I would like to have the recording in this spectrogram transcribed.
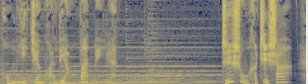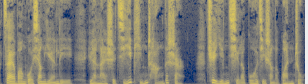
同意捐款两万美元。植树和治沙在王果香眼里原来是极平常的事儿，却引起了国际上的关注。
